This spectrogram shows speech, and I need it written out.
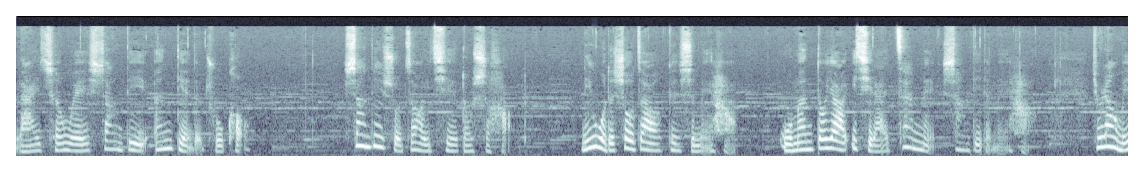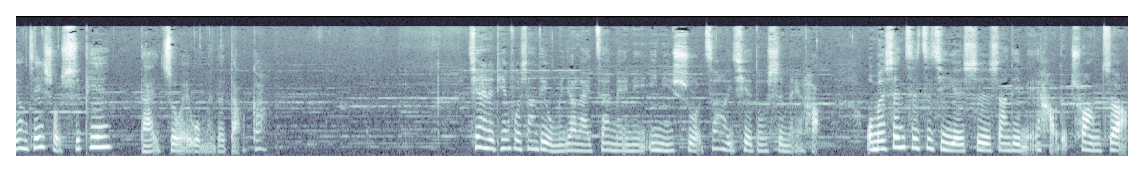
来成为上帝恩典的出口。上帝所造一切都是好的，你我的受造更是美好。我们都要一起来赞美上帝的美好，就让我们用这一首诗篇来作为我们的祷告。亲爱的天父上帝，我们要来赞美你，因你所造一切都是美好。我们深知自己也是上帝美好的创造，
